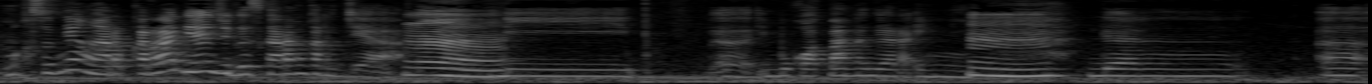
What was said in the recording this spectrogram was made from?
maksudnya ngarep karena dia juga sekarang kerja nah. di eh, ibu kota negara ini. Hmm. dan eh,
